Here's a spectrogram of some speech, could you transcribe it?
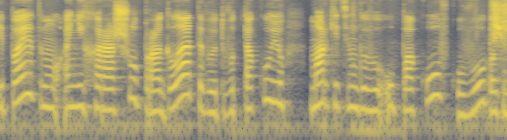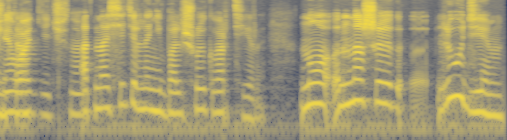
и поэтому они хорошо проглатывают вот такую маркетинговую упаковку, в общем-то, относительно небольшой квартиры. Но наши люди,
